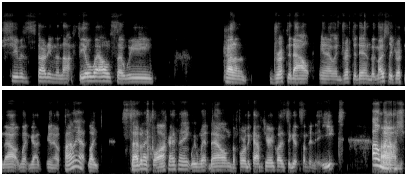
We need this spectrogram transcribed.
she was starting to not feel well so we kind of drifted out you know and drifted in but mostly drifted out went and got you know finally at like seven o'clock i think we went down before the cafeteria closed to get something to eat Oh my Um, gosh.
